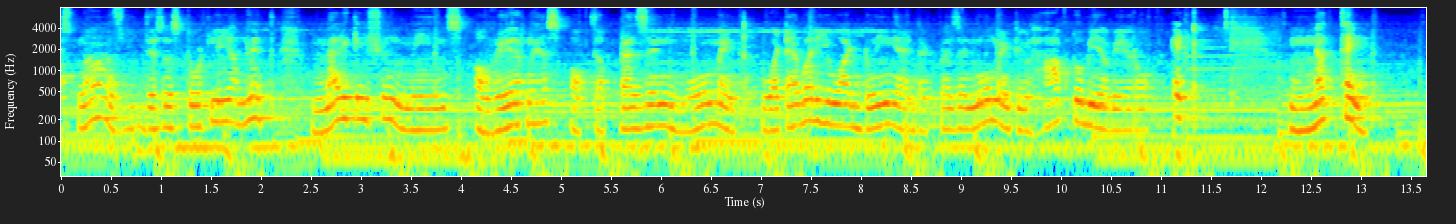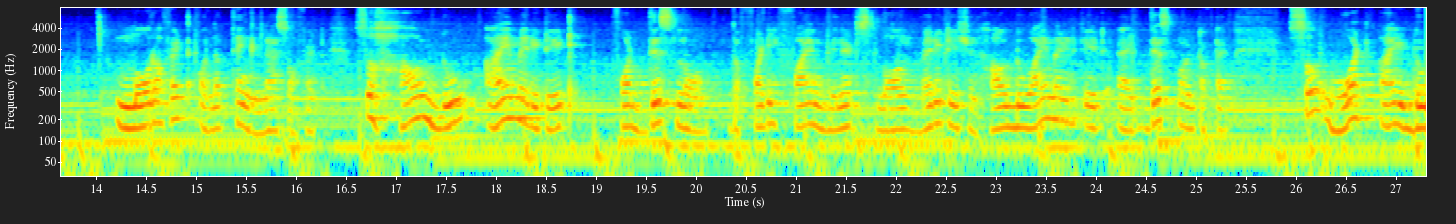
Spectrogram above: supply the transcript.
asanas this is totally a myth. Meditation means awareness of the present moment. Whatever you are doing at that present moment you have to be aware of it. Nothing more of it or nothing less of it. So how do i meditate for this long the 45 minutes long meditation. How do i meditate at this point of time? So what i do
